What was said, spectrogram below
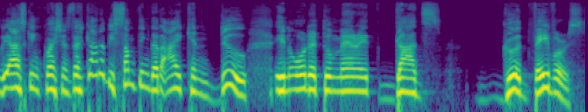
we asking questions. There's got to be something that I can do in order to merit God's good favors.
